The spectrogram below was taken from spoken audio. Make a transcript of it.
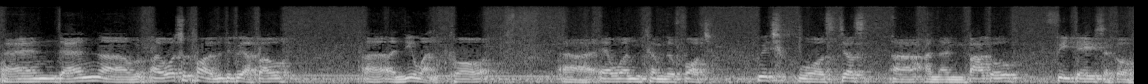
And then uh, I also talk a little bit about uh, a new one called uh, L1 terminal fault, which was just uh, an embargo three days ago.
